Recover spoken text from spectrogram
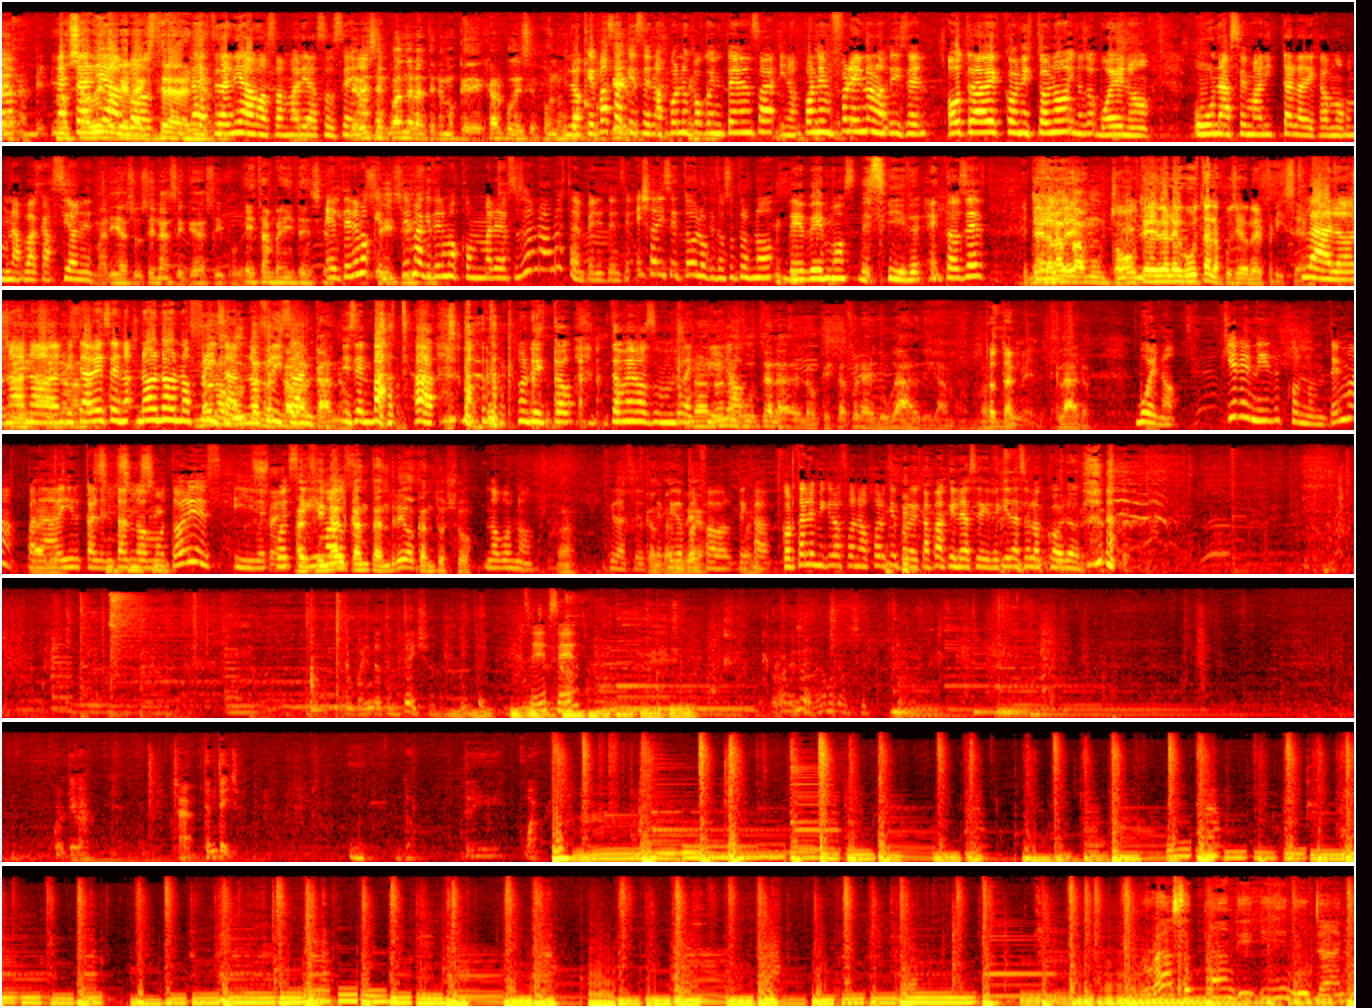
la No sabés lo que la extrañamos. extraño. La extrañamos a María De Azucena. vez en cuando la tenemos que dejar porque se pone un Lo poco que pasa es que se nos pone un poco intensa y nos ponen freno, nos dicen otra vez con esto no, y nosotros, bueno, una semanita la dejamos unas vacaciones. María Azucena se queda así porque... Está en penitencia. El, tenemos que, Sí, el sí, tema sí. que tenemos con María Azucena no, no está en penitencia. Ella dice todo lo que nosotros no debemos decir. Entonces, Entonces, usted- mucho. como a ustedes no les gusta, la pusieron en el freezer. Claro, no, Sí, no, sí, no, viste, no. a veces no, no, no, no nos frisan, no los frisan. Dicen, basta, basta con esto, tomemos un No, respiro. no nos gusta la- lo que está fuera de lugar, digamos. ¿no? Totalmente. Claro. Bueno, ¿quieren ir con un tema para Dale. ir calentando Sí, sí, sí. motores y después Al seguimos? final canta Andrea o canto yo. No, vos no. Ah. Gracias, Canta te pido por Andrea. favor, deja. Bueno. Cortale el micrófono a Jorge porque capaz que le hace le quiere hacer los coros. Poniendo Temptation, ¿viste? sí, sí. Hagámoslo, hagámoslo, sí. ¿Cuál tema? Ya. Temptation. Un, dos, tres, cuatro. Rasa brandy in a diamond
